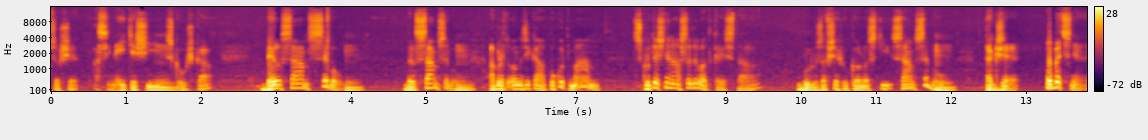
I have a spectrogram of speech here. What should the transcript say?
což je asi nejtěžší hmm. zkouška, byl sám sebou. Hmm. Byl sám sebou. Hmm. A proto on říká, pokud mám skutečně následovat Krista, budu za všech okolností sám sebou. Hmm. Takže obecně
